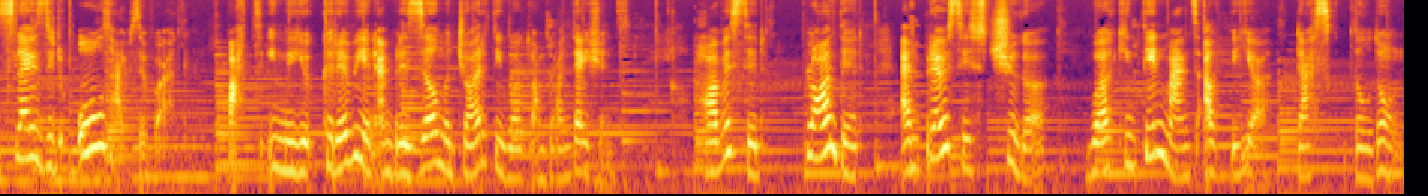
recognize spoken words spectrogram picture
Slaves did all types of work but in the Caribbean and Brazil, majority worked on plantations. Harvested, planted, and processed sugar, working 10 months out the year, dusk till dawn.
